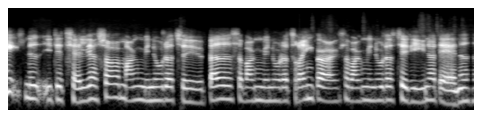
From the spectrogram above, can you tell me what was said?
helt ned i detaljer. Så mange minutter til bad, så mange minutter til rengøring, så mange minutter til det ene og det andet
